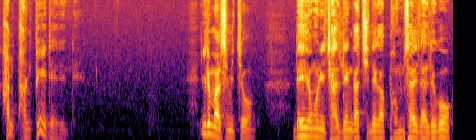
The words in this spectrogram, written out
한 방편이 돼야 된대. 이런 말씀 있죠. 내 영혼이 잘된 같이 내가 범사에 잘되고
